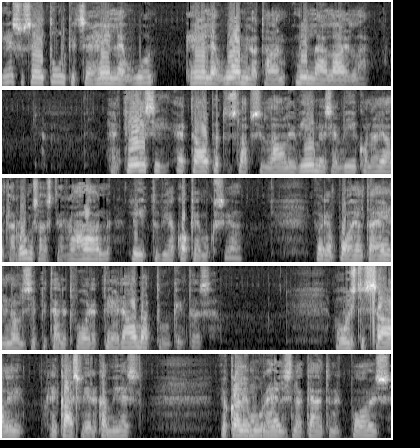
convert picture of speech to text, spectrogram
Jeesus ei tulkitse heille, huo- heille huomiotaan millään lailla. Hän tiesi, että opetuslapsilla oli viimeisen viikon ajalta runsaasti rahaan liittyviä kokemuksia, joiden pohjalta heidän olisi pitänyt voida tehdä omat tulkintansa. Muistissa oli rikas virkamies, joka oli murheellisena kääntynyt pois,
